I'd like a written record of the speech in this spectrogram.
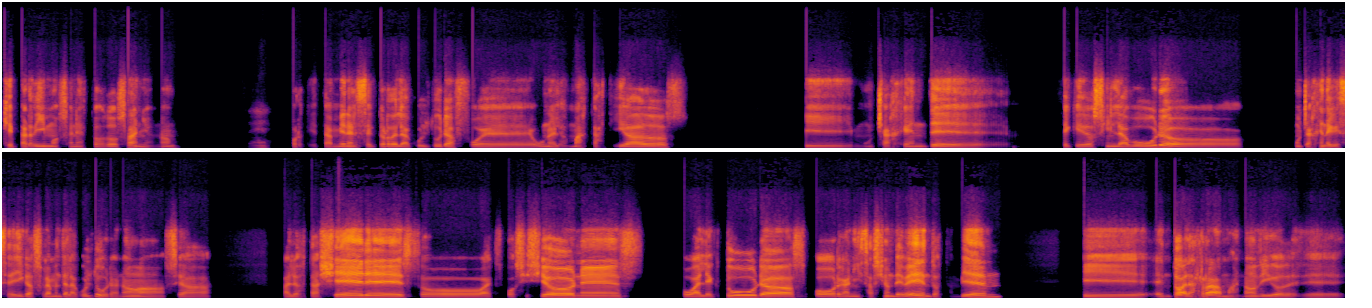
que, perdimos en estos dos años, ¿no? Porque también el sector de la cultura fue uno de los más castigados y mucha gente se quedó sin laburo, mucha gente que se dedica solamente a la cultura, ¿no? O sea, a los talleres o a exposiciones o a lecturas o organización de eventos también. Y en todas las ramas, ¿no? Digo, desde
